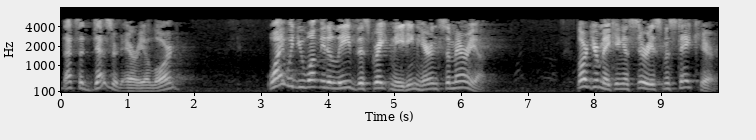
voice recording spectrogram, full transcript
That's a desert area, Lord. Why would you want me to leave this great meeting here in Samaria? Lord, you're making a serious mistake here.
